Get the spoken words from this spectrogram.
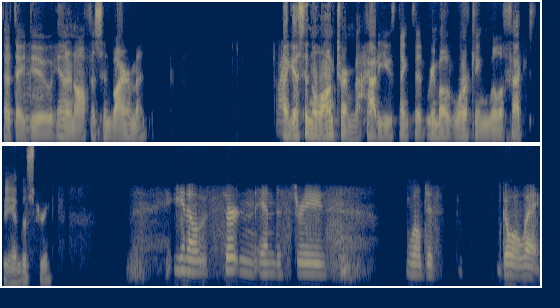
that they mm-hmm. do in an office environment. Right. I guess in the long term, how do you think that remote working will affect the industry? You know, certain industries will just go away,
